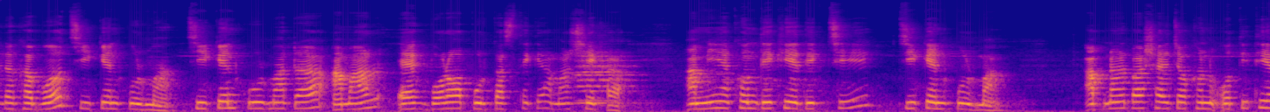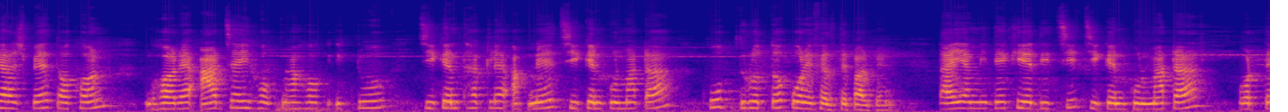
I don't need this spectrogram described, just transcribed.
দেখাবো চিকেন কুরমা। চিকেন কুরমাটা আমার এক বড় আপুর কাছ থেকে আমার শেখা। আমি এখন দেখিয়ে দিচ্ছি চিকেন কুরমা। আপনার বাসায় যখন অতিথি আসবে তখন ঘরে আর যাই হোক না হোক একটু চিকেন থাকলে আপনি চিকেন কুরমাটা খুব দ্রুত করে ফেলতে পারবেন। তাই আমি দেখিয়ে দিচ্ছি চিকেন কুরমাটা করতে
